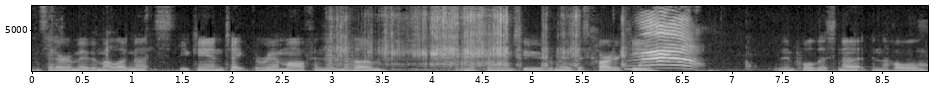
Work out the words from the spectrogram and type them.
instead of removing my lug nuts. You can take the rim off and then the hub. I'm just going to remove this cotter key and then pull this nut and the whole,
